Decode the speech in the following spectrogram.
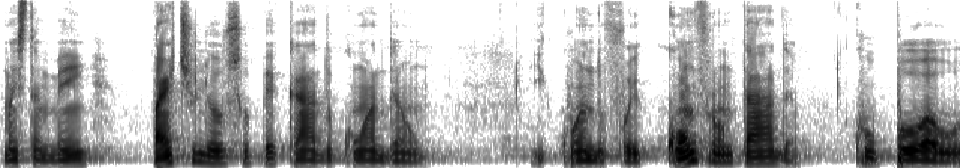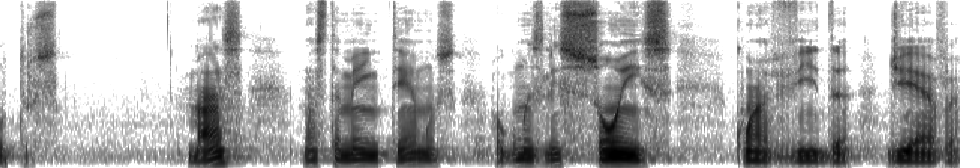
mas também partilhou seu pecado com Adão. E quando foi confrontada, culpou a outros. Mas nós também temos algumas lições com a vida de Eva.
